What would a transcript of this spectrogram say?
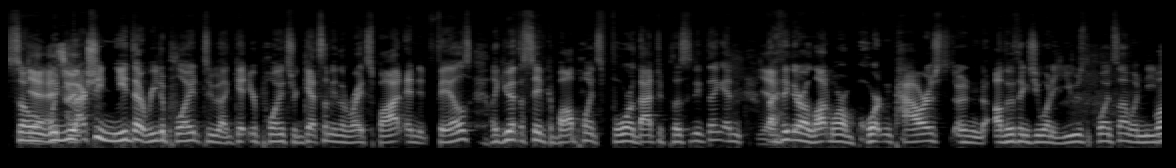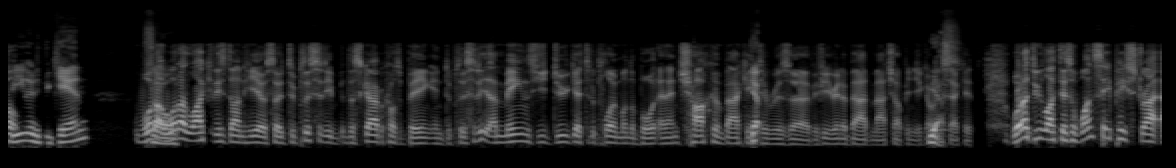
So yeah, when you actually need that redeployed to get your points or get something in the right spot and it fails, like you have to save cabal points for that duplicity thing. And yeah. I think there are a lot more important powers and other things you want to use the points on when need well, be, if you can. What, so, I, what I like it is done here. So duplicity, the Scarab Occults being in duplicity, that means you do get to deploy them on the board and then chuck them back into yep. reserve if you're in a bad matchup and you're going yes. second. What I do like, there's a one CP strat,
